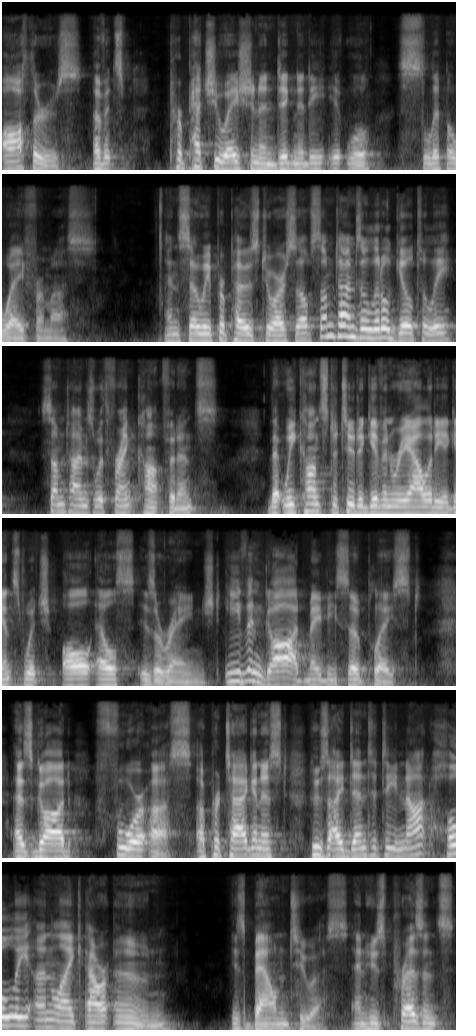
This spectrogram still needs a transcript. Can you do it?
authors of its perpetuation and dignity, it will slip away from us. And so we propose to ourselves, sometimes a little guiltily, sometimes with frank confidence, that we constitute a given reality against which all else is arranged. Even God may be so placed as God for us, a protagonist whose identity, not wholly unlike our own, is bound to us, and whose presence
